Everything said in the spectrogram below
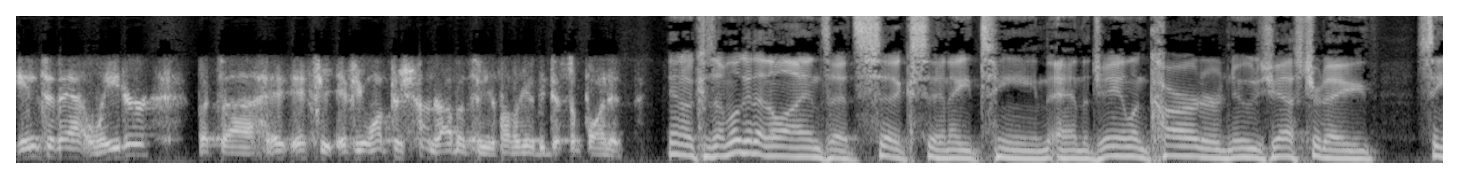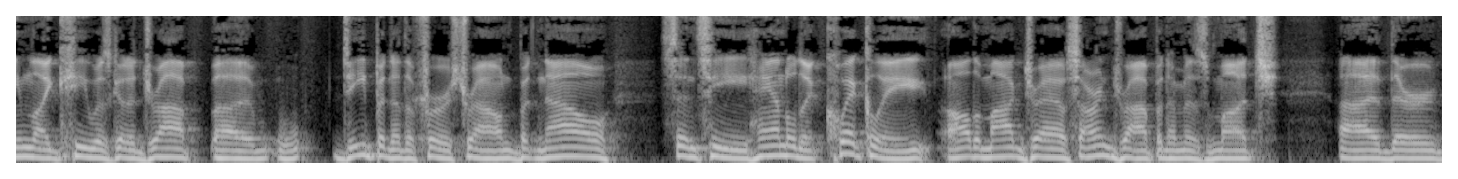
into that later. But uh, if you, if you want Bijan Robinson, you're probably going to be disappointed. You know, because I'm looking at the Lions at six and 18, and the Jalen Carter news yesterday seemed like he was going to drop uh, deep into the first round, but now since he handled it quickly, all the mock drafts aren't dropping him as much. Uh, they're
